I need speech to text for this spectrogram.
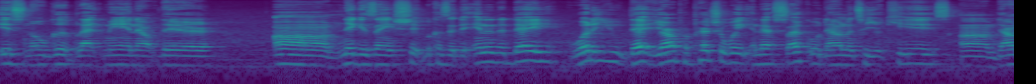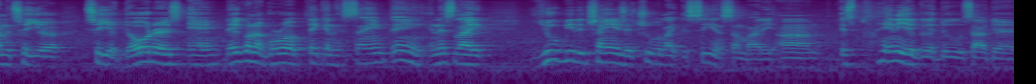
it's no good black man out there um niggas ain't shit. Because at the end of the day what are you that y'all perpetuating that cycle down into your kids um down into your to your daughters and they're gonna grow up thinking the same thing. And it's like you be the change that you would like to see in somebody. Um it's plenty of good dudes out there.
